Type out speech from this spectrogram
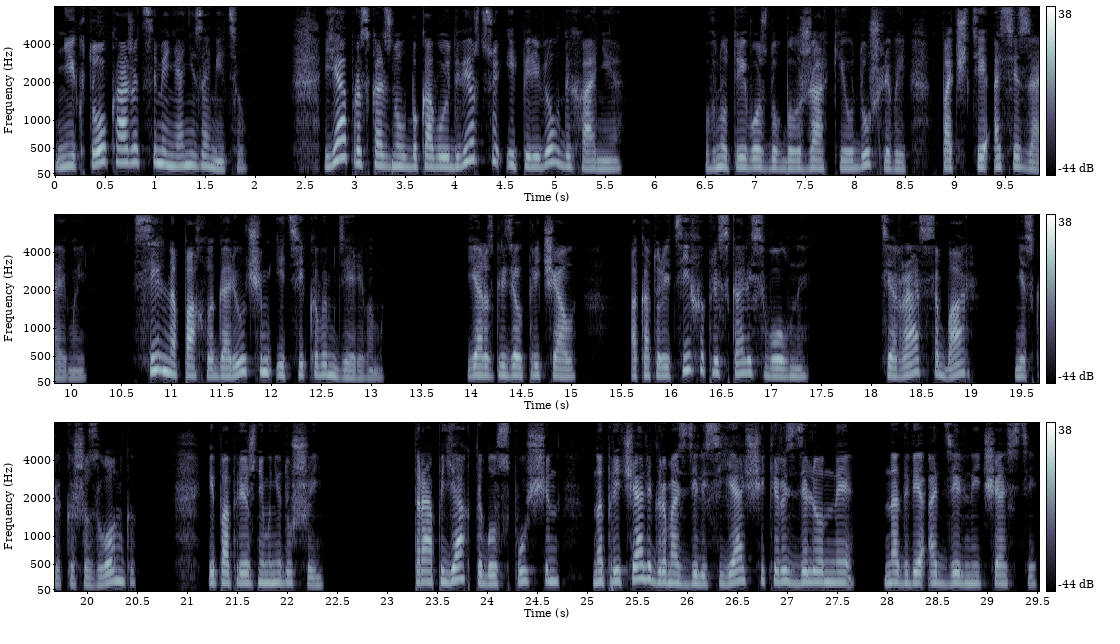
Никто, кажется, меня не заметил. Я проскользнул боковую дверцу и перевел дыхание. Внутри воздух был жаркий и удушливый, почти осязаемый. Сильно пахло горючим и тиковым деревом. Я разглядел причал, о который тихо плескались волны терраса, бар, несколько шезлонгов и по-прежнему ни души. Трап яхты был спущен, на причале громоздились ящики, разделенные на две отдельные части,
